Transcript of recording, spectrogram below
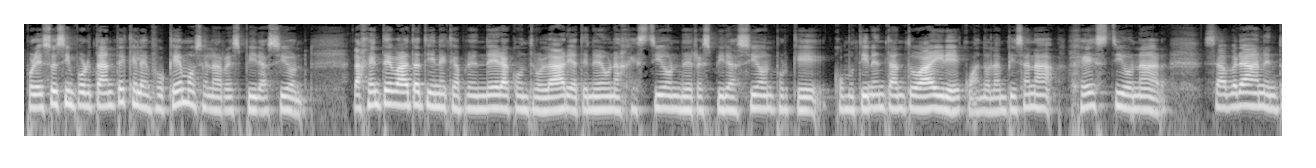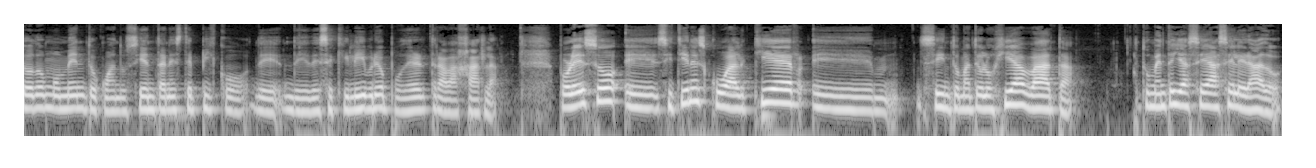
Por eso es importante que la enfoquemos en la respiración. La gente bata tiene que aprender a controlar y a tener una gestión de respiración porque como tienen tanto aire, cuando la empiezan a gestionar, sabrán en todo momento cuando sientan este pico de, desequilibrio poder trabajarla. Por eso, eh, si tienes cualquier eh, sintomatología bata, tu mente ya se ha acelerado,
